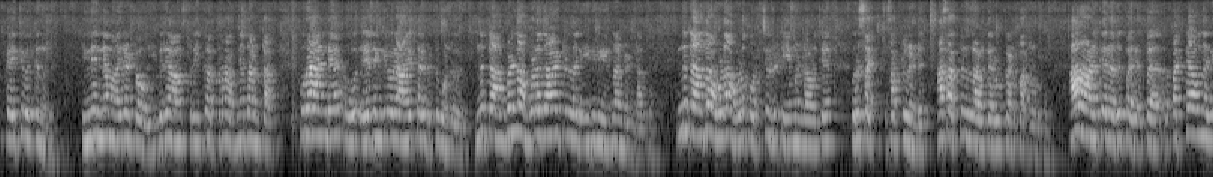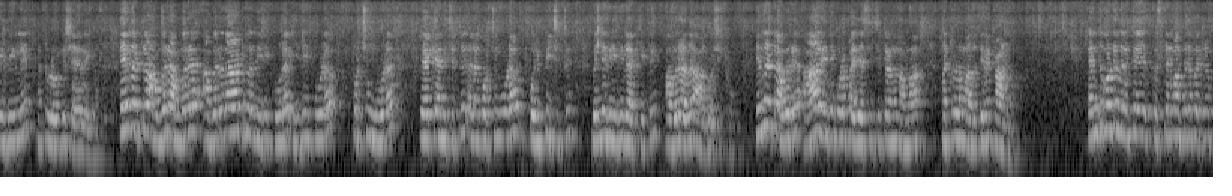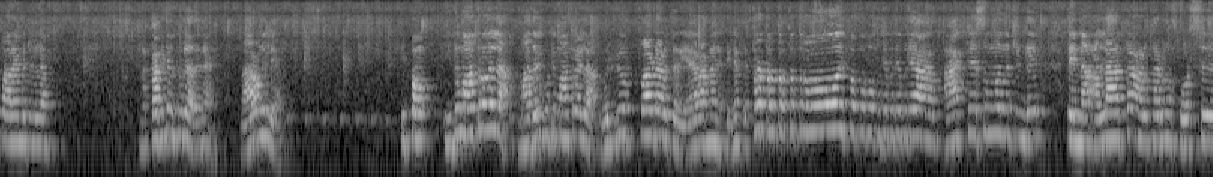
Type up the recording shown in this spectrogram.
കയറ്റി വെക്കുന്നത്. ഇന്ന ഇന്ന മാതിരി കേട്ടോ ഇവർ ആ സ്ത്രീക്ക് അത്ര അറിഞ്ഞതാണ് കേട്ടോ ഖുറാന്റെ ഏതെങ്കിലും ഒരു ആയത്തെ എടുത്ത് കൊണ്ടുവരും. എന്നിട്ട് അവൾ അവളതായിട്ടുള്ള രീതിയിൽ ഇരുന്നാണ്ട് ഉണ്ടാക്കും എന്നിട്ട് അത് അവൾ അവൾ കുറച്ചൊരു ടീം ഉണ്ട്. അവൾക്ക് ഒരു സർക്കിൾ ഉണ്ട്. ആ സർക്കിളിലുള്ള ആൾക്കാർക്കാണ് പറഞ്ഞു കൊടുക്കും. ആ ആൾക്കാർ അത് പറ്റാവുന്ന രീതിയിൽ മറ്റുള്ളവർക്ക് ഷെയർ ചെയ്യും. എന്നിട്ട് അവർ അവരെ അവരുടേതായിട്ടുള്ള രീതി കൂടെ ഇതിൽ കൂടെ കുറച്ചും കൂടെ വ്യാഖ്യാനിച്ചിട്ട് അല്ലെങ്കിൽ കുറച്ചും കൂടെ പൊലിപ്പിച്ചിട്ട് വലിയ രീതിയിലാക്കിയിട്ട് അവരത് ആഘോഷിക്കും. എന്നിട്ട് അവർ ആ രീതിയിൽ കൂടെ പരിഹസിച്ചിട്ടാണ് നമ്മൾ മറ്റുള്ള മതത്തിനെ കാണുന്നത്. എന്തുകൊണ്ട് നിനക്ക് ക്രിസ്ത്യൻ മതത്തിനെ പറ്റി പറയാൻ പറ്റില്ല? നക്കാപ്പിച്ച് കിട്ടൂല അതന്നെ. വേറെ ഒന്നുമില്ല. ഇപ്പൊ ഇത് മാത്രമല്ല മാധവിക്കുട്ടി മാത്രമല്ല ഒരുപാട് ആൾക്കാർ ഏറാമനെ പിന്നെ എത്ര എത്ര എത്ര എത്ര എത്രയോ ഇപ്പൊ പുതിയ പുതിയ പുതിയ ആക്ടേഴ്സും വന്നിട്ടുണ്ട്. പിന്നെ അല്ലാത്ത ആൾക്കാരും സ്പോർട്സ്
